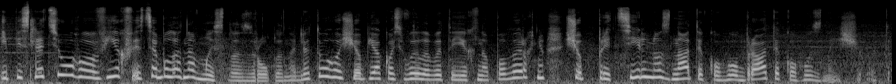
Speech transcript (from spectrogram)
І після цього в їх це було навмисно зроблено для того, щоб якось виливити їх на поверхню, щоб прицільно знати, кого брати, кого знищувати.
